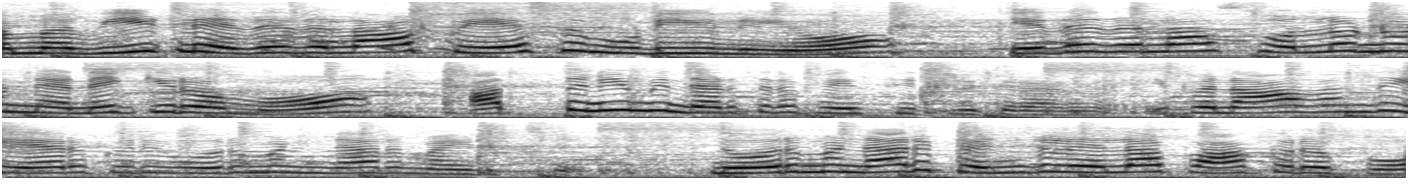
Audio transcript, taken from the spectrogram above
நம்ம வீட்டில் எது எதெல்லாம் பேச முடியலையோ எது எதெல்லாம் சொல்லணும்னு நினைக்கிறோமோ அத்தனையும் இந்த இடத்துல பேசிகிட்டு இருக்கிறாங்க. இப்போ நான் வந்து ஏறக்குறைய ஒரு மணி நேரம் ஆயிடுச்சு. இந்த ஒரு மணி நேரம் பெண்கள் எல்லாம் பார்க்குறப்போ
